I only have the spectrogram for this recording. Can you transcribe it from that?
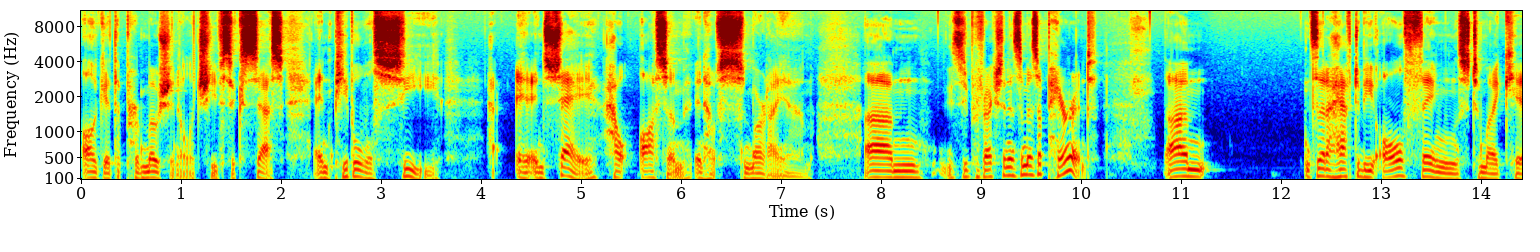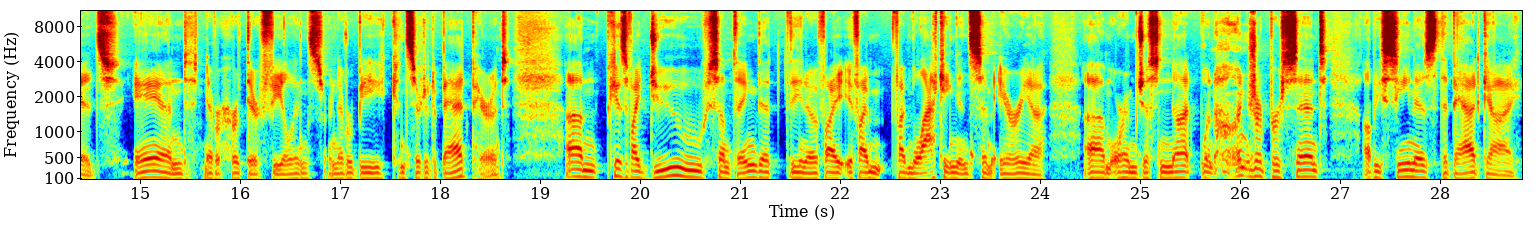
I'll get the promotion, I'll achieve success, and people will see and say how awesome and how smart I am. Um, you see perfectionism as a parent. Um, that I have to be all things to my kids and never hurt their feelings or never be considered a bad parent. Um, because if I do something that you know, if I if I'm if I'm lacking in some area, um, or I'm just not 100 percent, I'll be seen as the bad guy,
